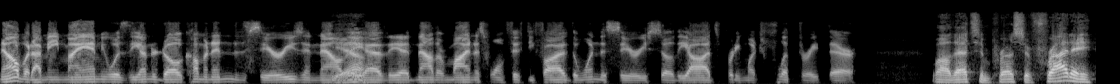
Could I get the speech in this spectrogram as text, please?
no, but I mean Miami was the underdog coming into the series, and now Yeah. they have they had now they're minus one fifty five to win the series, so the odds pretty much flipped right there. Wow, that's impressive. Friday,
